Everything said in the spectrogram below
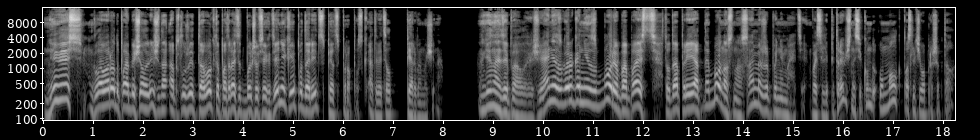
Не весь. Глава рода пообещал лично обслужить того, кто потратит больше всех денег и подарит спецпропуск, — ответил первый мужчина. «Геннадий Павлович, я нисколько не сборю попасть туда приятный бонус, но сами же понимаете». Василий Петрович на секунду умолк, после чего прошептал.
